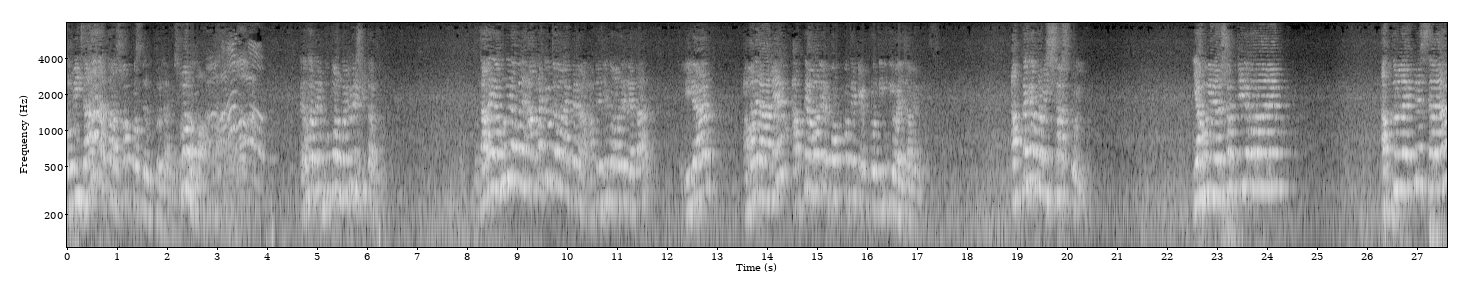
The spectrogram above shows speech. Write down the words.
নবী যারা তারা সব প্রশ্নের উত্তর জানে। সুবহানাল্লাহ। এটা তাদের গোপন বৈঠকের সিদ্ধান্ত। তারা ইহুদিরা বলে আমরা কেউ যাওয়া লাগবে না আপনি যেহেতু আমাদের নেতা লিডার আমাদের আলেম আপনি আমাদের পক্ষ প্রতিনিধি হয়ে যাবেন আপনাকে আমরা বিশ্বাস করি। আলেম আব্দুল্লাহ ইবনে সালাম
